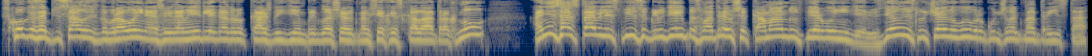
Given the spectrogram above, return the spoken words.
Сколько записалось добровольные осведомители, которых каждый день приглашают на всех эскалаторах? Ну, они составили список людей, посмотревших команду в первую неделю. Сделали случайную выборку человек на триста.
